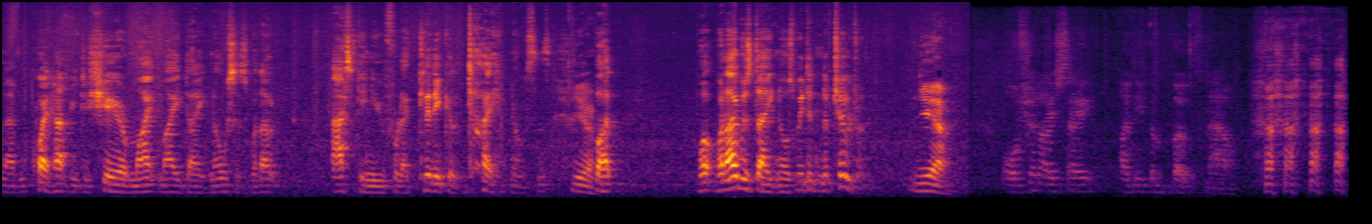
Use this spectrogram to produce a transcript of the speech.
and I'm quite happy to share my, my diagnosis without asking you for a clinical diagnosis. Yeah. But when I was diagnosed, we didn't have children. Yeah. Or should I say, I need them both now?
